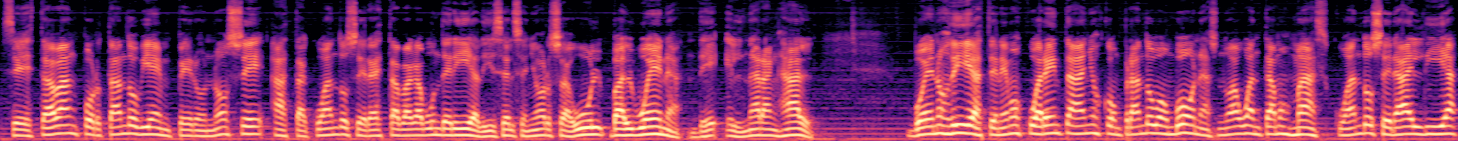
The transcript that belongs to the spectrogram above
se estaban portando bien, pero no sé hasta cuándo será esta vagabundería, dice el señor Saúl Balbuena de El Naranjal. Buenos días, tenemos 40 años comprando bombonas, no aguantamos más. ¿Cuándo será el día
